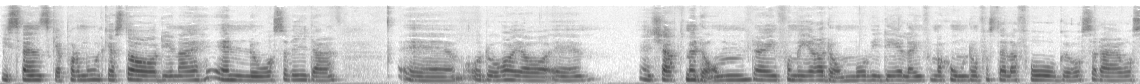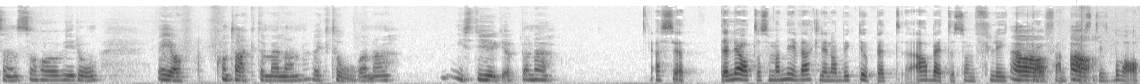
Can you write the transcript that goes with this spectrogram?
i svenska på de olika stadierna, NO och så vidare. Eh, och då har jag eh, en chatt med dem där jag informerar dem och vi delar information. De får ställa frågor och sådär och sen så har vi då, är jag kontakten mellan rektorerna i styrgruppen där. Alltså, det låter som att ni verkligen har byggt upp ett arbete som flyter ja, på fantastiskt ja. bra.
